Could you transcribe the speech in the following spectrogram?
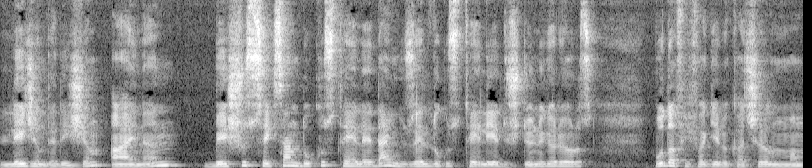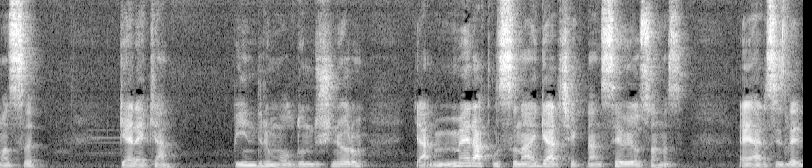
Legend Edition aynen 589 TL'den 159 TL'ye düştüğünü görüyoruz. Bu da FIFA gibi kaçırılmaması gereken bir indirim olduğunu düşünüyorum. Yani meraklısına gerçekten seviyorsanız Eğer siz de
